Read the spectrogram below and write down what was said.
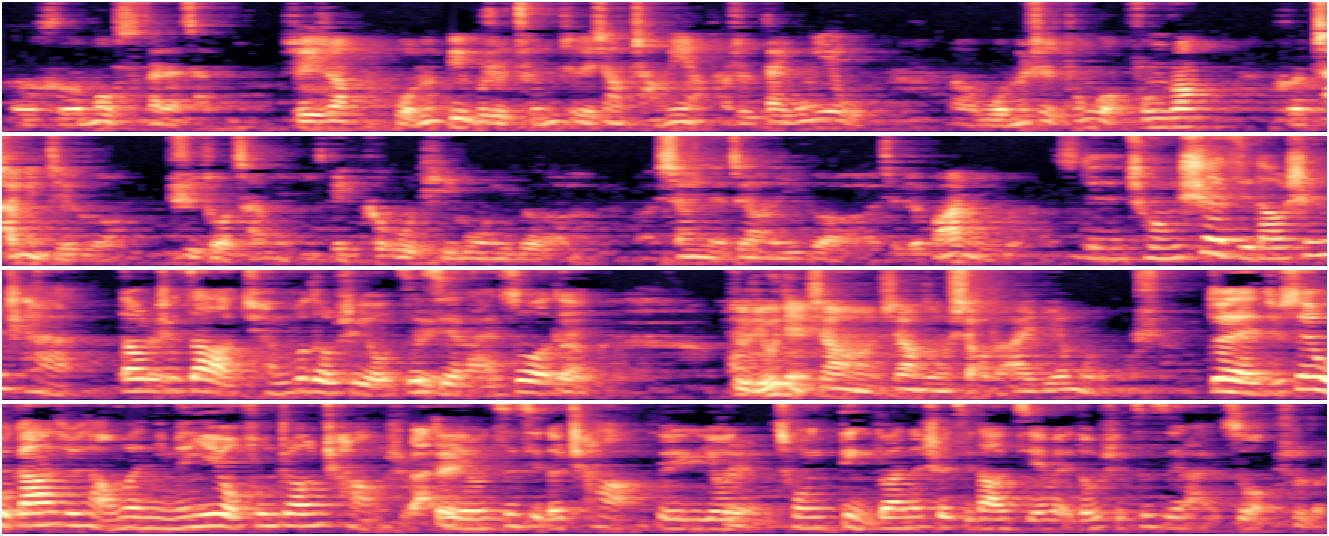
和和 MOSFET 的产品。所以说，我们并不是纯粹的像长一样，它是代工业务。呃，我们是通过封装和产品结合去做产品，给客户提供一个相应的这样的一个解决方案的一个。对，从设计到生产到制造，全部都是由自己来做的。就有点像像这种小的 IDM 的模式。对，就所以我刚刚就想问，你们也有封装厂是吧？也有自己的厂，所以有从顶端的设计到结尾都是自己来做。是的。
